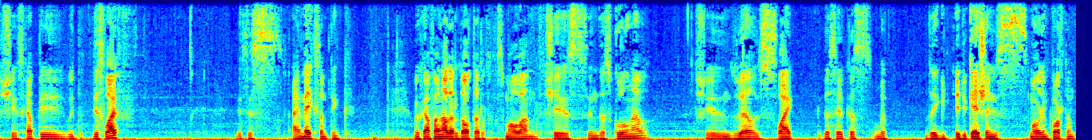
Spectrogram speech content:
she's happy with this life. This is, I make something. We have another daughter, small one. She is in the school now. She as well is like the circus, but the education is more important.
